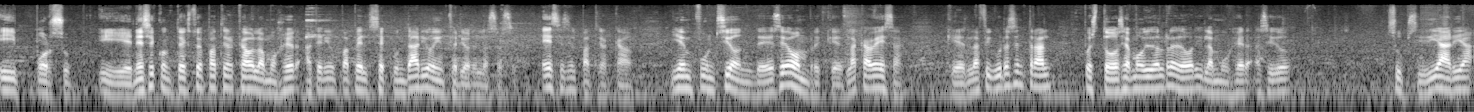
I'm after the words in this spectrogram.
y, por su, y en ese contexto de patriarcado la mujer ha tenido un papel secundario e inferior en la sociedad. Ese es el patriarcado. Y en función de ese hombre, que es la cabeza, que es la figura central, pues todo se ha movido alrededor y la mujer ha sido subsidiaria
